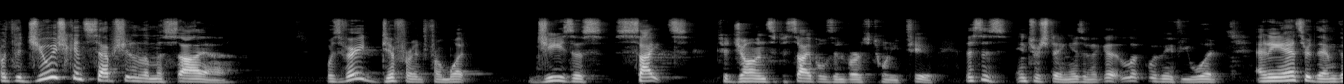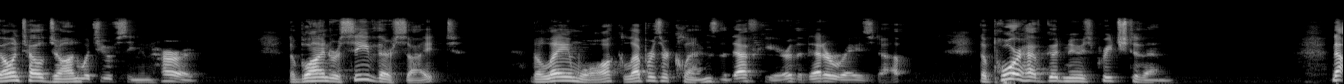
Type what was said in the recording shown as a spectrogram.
But the Jewish conception of the Messiah was very different from what Jesus cites to John's disciples in verse 22. This is interesting, isn't it? Look with me if you would. And he answered them, Go and tell John what you have seen and heard. The blind receive their sight, the lame walk, lepers are cleansed, the deaf hear, the dead are raised up, the poor have good news preached to them. Now,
